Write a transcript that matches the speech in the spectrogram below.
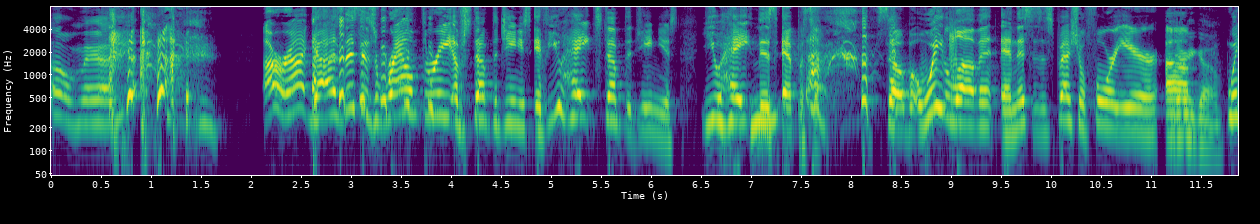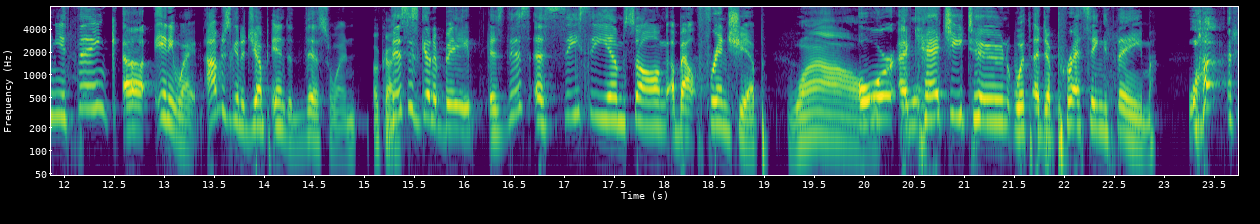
oh man. All right, guys, this is round three of Stump the Genius. If you hate Stump the Genius, you hate this episode. so, but we love it, and this is a special four year. Um, There you go. When you think, uh, anyway, I'm just going to jump into this one. Okay. This is going to be is this a CCM song about friendship Wow. or a catchy tune with a depressing theme? What?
